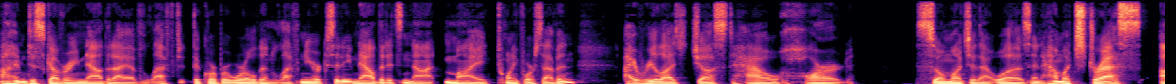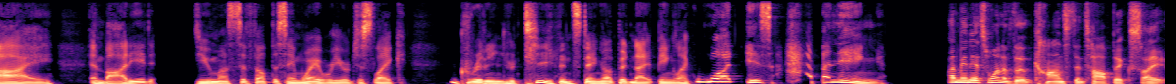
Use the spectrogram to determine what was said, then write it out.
I'm discovering now that I have left the corporate world and left New York City, now that it's not my 24 7, I realize just how hard so much of that was and how much stress I embodied. You must have felt the same way where you're just like gritting your teeth and staying up at night, being like, what is happening? I mean, it's one of the constant topics I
